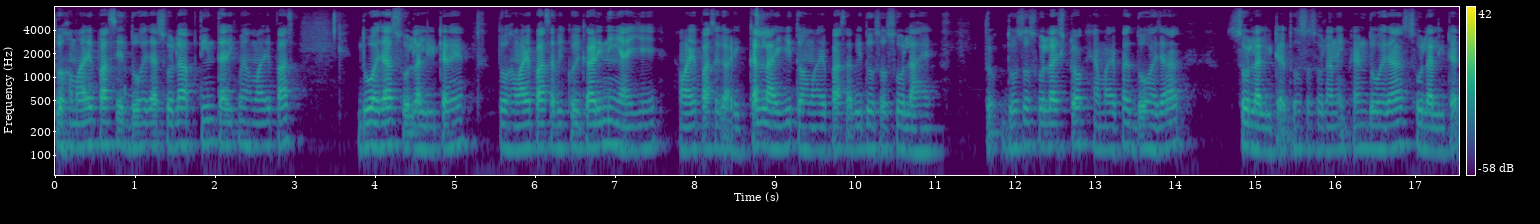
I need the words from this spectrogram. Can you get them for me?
तो हमारे पास ये दो हज़ार सोलह, अब तीन तारीख में हमारे पास दो हज़ार सोलह लीटर है। तो हमारे पास अभी कोई गाड़ी नहीं आई है, हमारे पास गाड़ी कल आएगी तो हमारे पास अभी दो सौ सोलह है। तो 216 स्टॉक है हमारे पास 2016 लीटर। 216 नहीं फ्रेंड 2016 लीटर।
